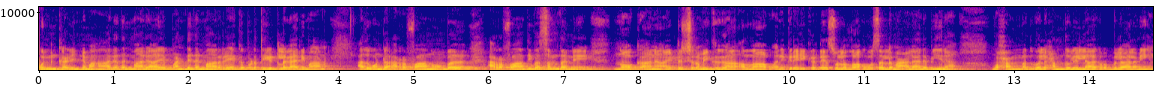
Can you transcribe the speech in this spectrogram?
മുൻകഴിഞ്ഞ മഹാരഥന്മാരായ പണ്ഡിതന്മാർ രേഖപ്പെടുത്തിയിട്ടുള്ള കാര്യമാണ്. അതുകൊണ്ട് അറഫ നോമ്പ് അറഫ ദിവസം തന്നെ നോക്കാനായിട്ട് ശ്രമിക്കുക. അള്ളാഹു അനുഗ്രഹിക്കട്ടെ. സുല്ലാഹു വസല്ലം അല നബീന മുഹമ്മദ് വൽഹംദുലില്ലാഹി റബുലാലമീൻ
